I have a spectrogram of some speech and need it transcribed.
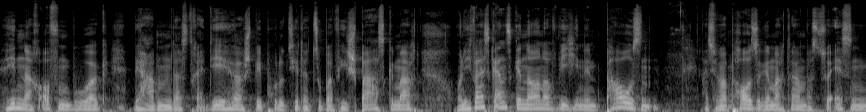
Hin nach Offenburg. Wir haben das 3D-Hörspiel produziert, hat super viel Spaß gemacht. Und ich weiß ganz genau noch, wie ich in den Pausen, als wir mal Pause gemacht haben, was zu essen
